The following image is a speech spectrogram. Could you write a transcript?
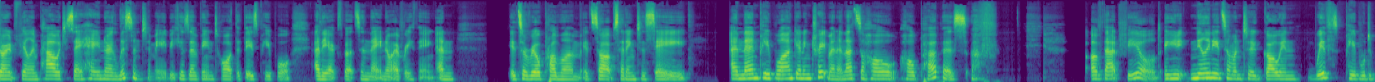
don't feel empowered to say, hey, no, listen to me, because they've been taught that these people are the experts and they know everything. And it's a real problem. It's so upsetting to see. And then people aren't getting treatment. And that's the whole whole purpose of of that field. You nearly need someone to go in with people to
